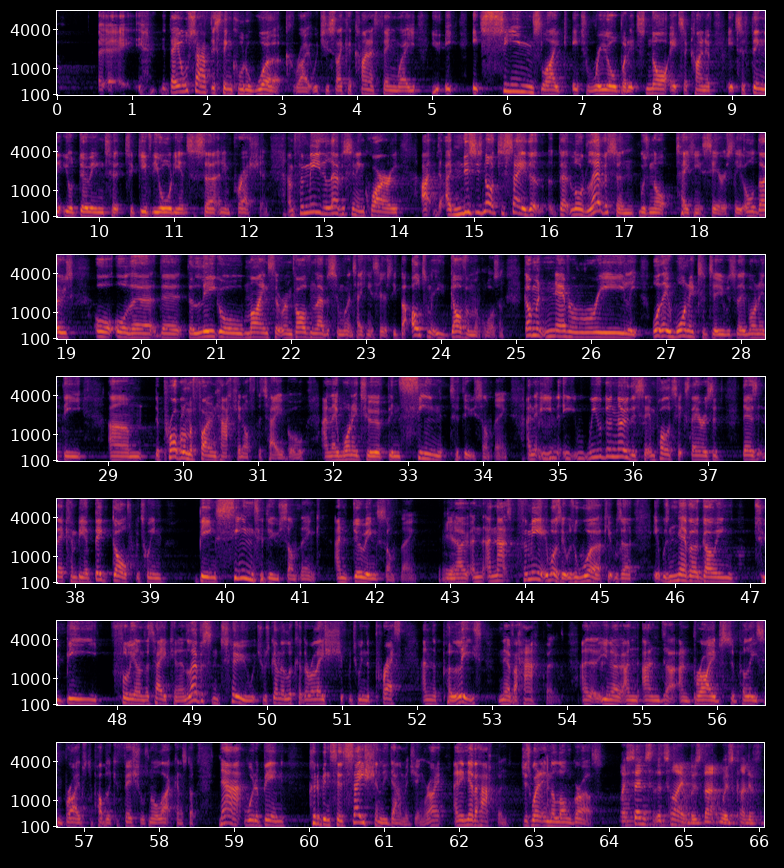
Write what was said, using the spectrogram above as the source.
they also have this thing called a work, right? Which is like a kind of thing where you, it, it, seems like it's real, but it's not. It's a kind of it's a thing that you're doing to to give the audience a certain impression. And for me, the Leveson inquiry, I, and this is not to say that that Lord Leveson was not taking it seriously, or those or or the the the legal minds that were involved in Leveson weren't taking it seriously. But ultimately, government wasn't. Government never really. What they wanted to do was they wanted the um, the problem of phone hacking off the table, and they wanted to have been seen to do something. And mm-hmm. you, we all know this in politics. There is a there's there can be a big gulf between being seen to do something and doing something. You yeah. know, and and that's for me. It was it was a work. It was a it was never going to be fully undertaken. And Leveson 2, which was going to look at the relationship between the press and the police, never happened. And, uh, you know, and and uh, and bribes to police and bribes to public officials and all that kind of stuff. That would have been could have been sensationally damaging, right? And it never happened. Just went in the long grass. My sense at the time was that was kind of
